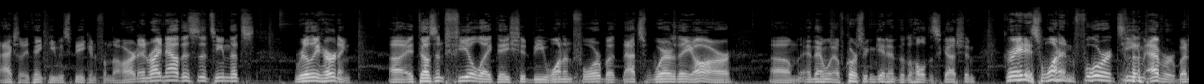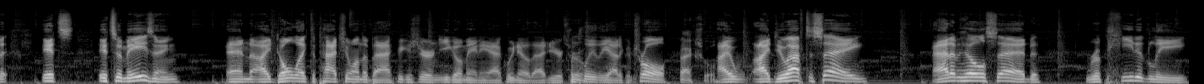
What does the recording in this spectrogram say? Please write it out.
actually think he was speaking from the heart. And right now, this is a team that's really hurting. Uh, it doesn't feel like they should be one and four, but that's where they are. Um, and then, of course, we can get into the whole discussion. Greatest one and four team ever, but it, it's it's amazing. And I don't like to pat you on the back because you're an egomaniac. We know that you're completely out of control. Factual. I I do have to say, Adam Hill said repeatedly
